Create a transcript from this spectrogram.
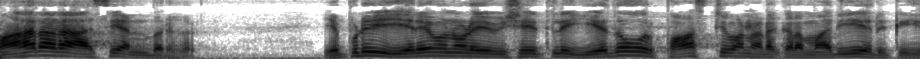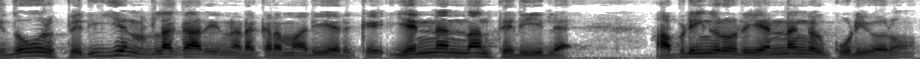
மகர ராசி அன்பர்கள் எப்படி இறைவனுடைய விஷயத்தில் ஏதோ ஒரு பாசிட்டிவாக நடக்கிற மாதிரியே இருக்குது ஏதோ ஒரு பெரிய நல்ல காரியம் நடக்கிற மாதிரியே இருக்குது என்னன்னு தான் தெரியல. அப்படிங்கிற ஒரு எண்ணங்கள் கூடி வரும்.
